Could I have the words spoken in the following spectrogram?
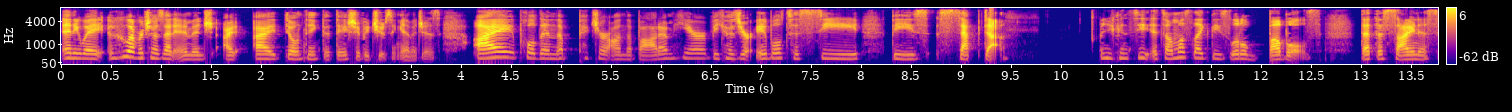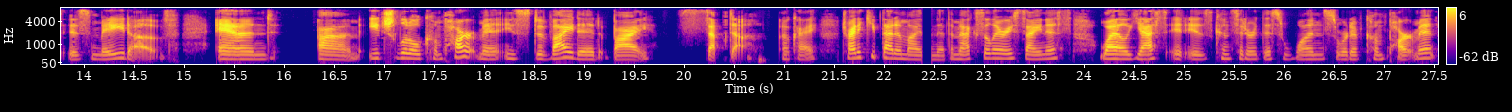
anyway whoever chose that image i i don't think that they should be choosing images i pulled in the picture on the bottom here because you're able to see these septa and you can see it's almost like these little bubbles that the sinus is made of and um, each little compartment is divided by septa. Okay, try to keep that in mind that the maxillary sinus, while yes, it is considered this one sort of compartment,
